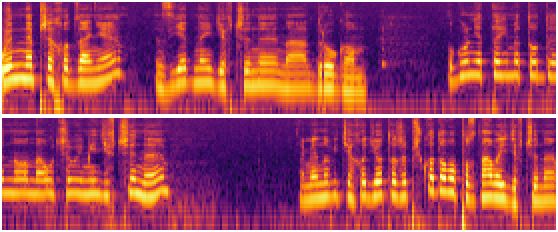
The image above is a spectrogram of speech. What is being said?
płynne przechodzenie z jednej dziewczyny na drugą. Ogólnie tej metody no, nauczyły mnie dziewczyny, a mianowicie chodzi o to, że przykładowo poznałeś dziewczynę,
